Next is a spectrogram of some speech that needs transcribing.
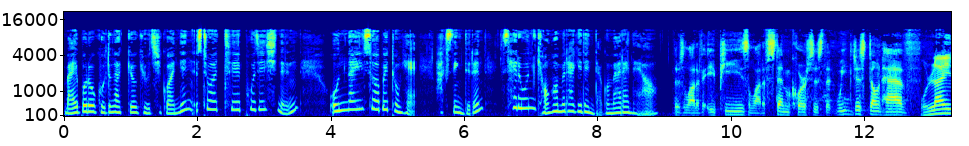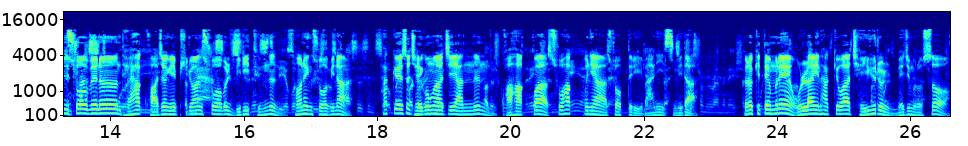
말보로 고등학교 교직원인 스튜어트 포진 씨는 온라인 수업을 통해 학생들은 새로운 경험을 하게 된다고 말하네요. 온라인 수업에는 대학 과정에 필요한 수업을 미리 듣는 선행 수업이나 학교에서 제공하지 않는 과학과 수학 분야 수업들이 많이 있습니다. 그렇기 때문에 온라인 학교와 제휴를 맺음으로써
